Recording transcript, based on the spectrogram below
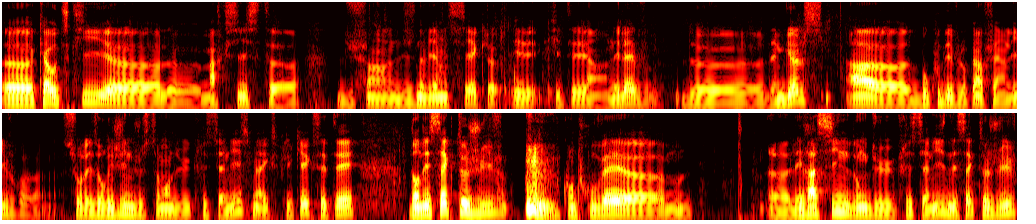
Euh, Kautsky, euh, le marxiste du fin 19e siècle, et, qui était un élève d'Engels, a beaucoup développé, a fait un livre sur les origines justement du christianisme, a expliqué que c'était dans des sectes juives qu'on trouvait euh, les racines donc, du christianisme, des sectes juives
